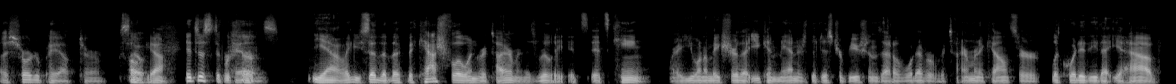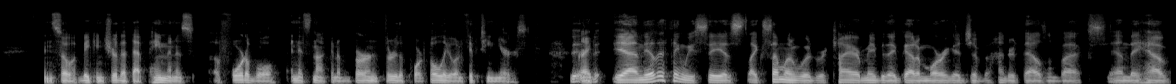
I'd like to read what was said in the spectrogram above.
a shorter payoff term. Oh, so oh, yeah. it just For sure. depends. Yeah, like you said, that the, the cash flow in retirement is really it's it's king, right? You want to make sure that you can manage the distributions out of whatever retirement accounts or liquidity that you have, and so making sure that that payment is affordable and it's not going to burn through the portfolio in 15 years. Right. Yeah, and the other thing we see is like someone would retire. Maybe they've got a mortgage of a hundred thousand bucks, and they have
